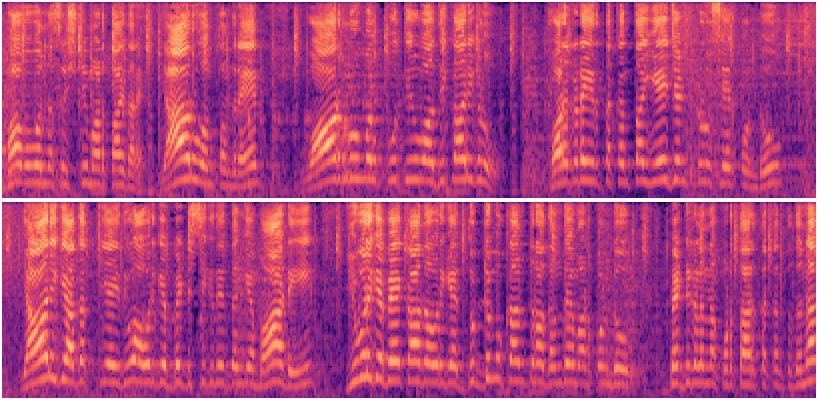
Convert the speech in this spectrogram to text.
ಅಭಾವವನ್ನು ಸೃಷ್ಟಿ ಮಾಡ್ತಾ ಇದ್ದಾರೆ. ಯಾರು ಅಂತಂದ್ರೆ ವಾರ್ ರೂಮಲ್ಲಿ ಕೂತಿರುವ ಅಧಿಕಾರಿಗಳು, ಹೊರಗಡೆ ಇರತಕ್ಕಂಥ ಏಜೆಂಟ್ಗಳು ಸೇರಿಕೊಂಡು ಯಾರಿಗೆ ಅಗತ್ಯ ಇದೆಯೋ ಅವರಿಗೆ ಬೆಡ್ ಸಿಗದಿದ್ದಂಗೆ ಮಾಡಿ, ಇವರಿಗೆ ಬೇಕಾದವರಿಗೆ ದುಡ್ಡು ಮುಖಾಂತರ ದಂಧೆ ಮಾಡಿಕೊಂಡು ಬೆಡ್ಗಳನ್ನು ಕೊಡ್ತಾ ಇರ್ತಕ್ಕಂಥದ್ದನ್ನು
